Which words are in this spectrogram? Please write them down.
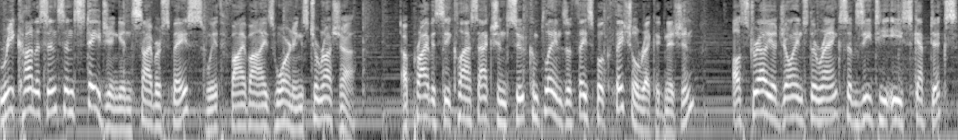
Reconnaissance and staging in cyberspace with Five Eyes warnings to Russia. A privacy class action suit complains of Facebook facial recognition. Australia joins the ranks of ZTE skeptics.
